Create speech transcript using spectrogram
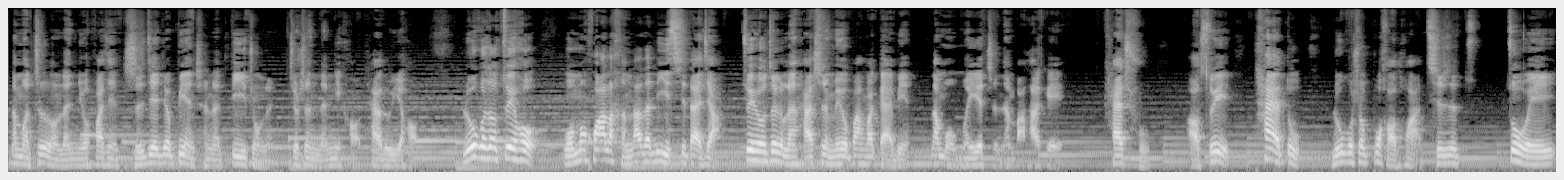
那么这种人你会发现直接就变成了第一种人，就是能力好，态度也好。如果说最后我们花了很大的力气代价，最后这个人还是没有办法改变，那么我们也只能把他给开除啊。所以态度如果说不好的话，其实作为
